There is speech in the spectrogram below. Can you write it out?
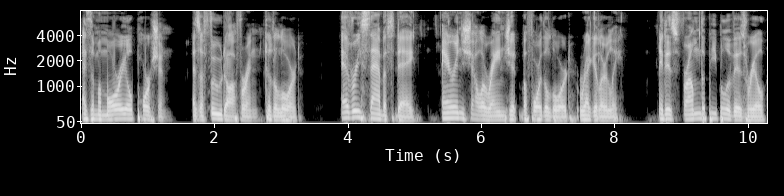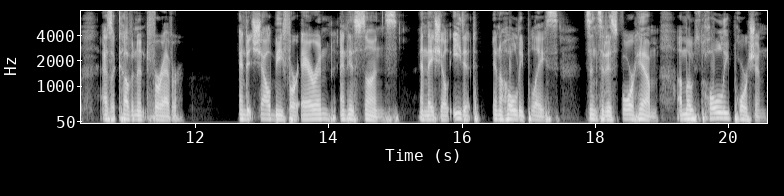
as a memorial portion, as a food offering to the Lord. Every Sabbath day, Aaron shall arrange it before the Lord regularly. It is from the people of Israel as a covenant forever. And it shall be for Aaron and his sons, and they shall eat it in a holy place, since it is for him a most holy portion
